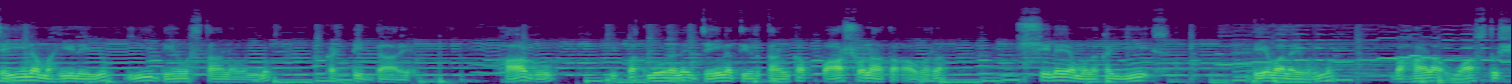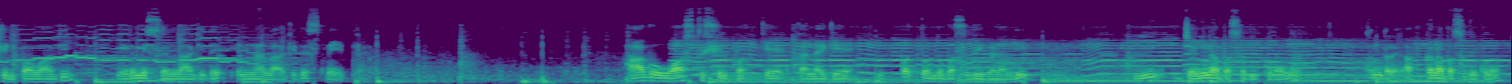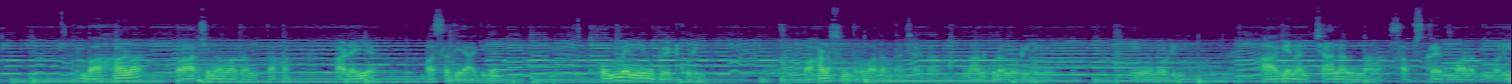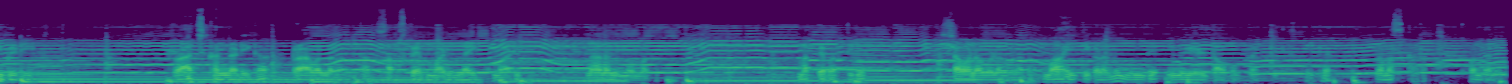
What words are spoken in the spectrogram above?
ಜೈನ ಮಹಿಳೆಯು ಈ ದೇವಸ್ಥಾನವನ್ನು ಕಟ್ಟಿದ್ದಾರೆ. ಹಾಗೂ ಇಪ್ಪತ್ತ್ಮೂರನೇ ಜೈನ ತೀರ್ಥಾಂಕ ಪಾರ್ಶ್ವನಾಥ ಅವರ ಶಿಲೆಯ ಮೂಲಕ ಈ ದೇವಾಲಯವನ್ನು ಬಹಳ ವಾಸ್ತುಶಿಲ್ಪವಾಗಿ ನಿರ್ಮಿಸಲಾಗಿದೆ ಎನ್ನಲಾಗಿದೆ ಸ್ನೇಹಿತರೆ. ಹಾಗೂ ವಾಸ್ತುಶಿಲ್ಪಕ್ಕೆ ಕಲೆಗೆ ಇಪ್ಪತ್ತೊಂದು ಬಸದಿಗಳಲ್ಲಿ ಈ ಜೈನ ಬಸದಿ ಕೂಡ, ಅಂದರೆ ಅಕ್ಕನ ಬಸದಿ ಕೂಡ ಬಹಳ ಪ್ರಾಚೀನವಾದಂತಹ ಹಳೆಯ ಬಸದಿಯಾಗಿದೆ. ಒಮ್ಮೆ ನೀವು ಭೇಟಿ ಕೊಡಿ. ಬಹಳ ಸುಂದರವಾದಂಥ ಜಾಗ. ನಾನು ಕೂಡ ನೋಡಿದ್ದೀನಿ. ನೀವು ನೋಡಿ. ಹಾಗೆ ನನ್ನ ಚಾನಲ್ನ ಸಬ್ಸ್ಕ್ರೈಬ್ ಮಾಡೋದು ಮರಿಬೇಡಿ. ರಾಜ್ ಕನ್ನಡಿಗ ಟ್ರಾವೆಲರ್ ಅಂತ ಸಬ್ಸ್ಕ್ರೈಬ್ ಮಾಡಿ, ಲೈಕ್ ಮಾಡಿ. ನಾನು ನಿಮ್ಮ ಮತ್ತೆ ಬರ್ತೀನಿ. ಶ್ರವಣ ಒಳಗೊಳ ಮಾಹಿತಿಗಳನ್ನು ಮುಂದೆ ಇನ್ನೂ ಹೇಳ್ತಾ ಹೋಗ್ತಾ ಇರ್ತೀನಿ ನಮಸ್ಕಾರ. ವಂದನೆ.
